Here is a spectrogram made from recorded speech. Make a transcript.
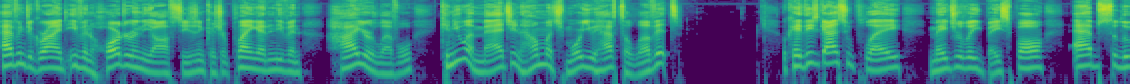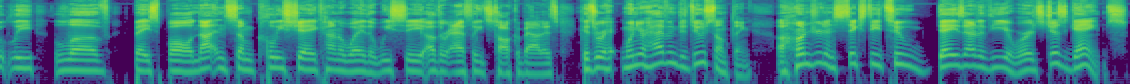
having to grind even harder in the offseason because you're playing at an even higher level. Can you imagine how much more you have to love it? Okay, these guys who play Major League Baseball absolutely love baseball, not in some cliche kind of way that we see other athletes talk about it. Because when you're having to do something 162 days out of the year where it's just games,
